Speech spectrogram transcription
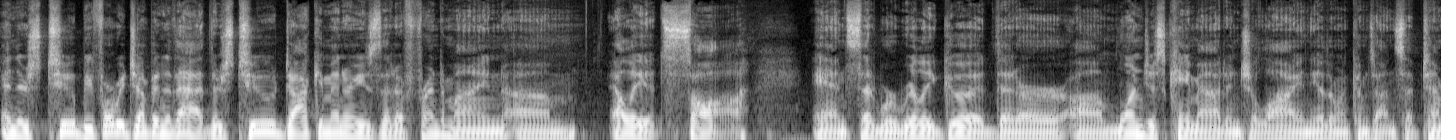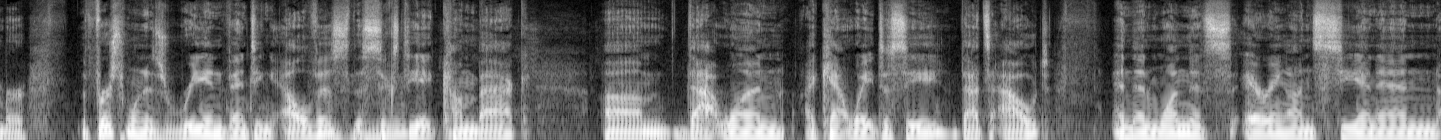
And there's two, before we jump into that, there's two documentaries that a friend of mine, um, Elliot, saw and said were really good that are, um, one just came out in July and the other one comes out in September. The first one is Reinventing Elvis, mm-hmm. the 68 comeback. Um, that one, I can't wait to see. That's out. And then one that's airing on CNN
